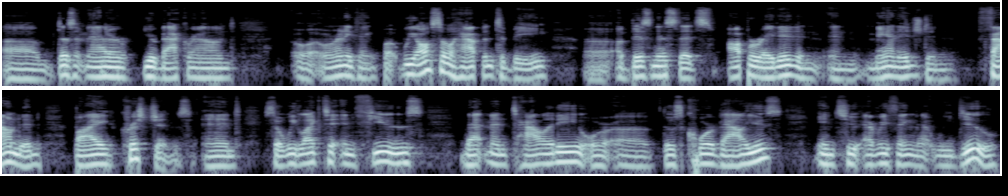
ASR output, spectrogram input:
Um, doesn't matter your background or, or, anything, but we also happen to be uh, a business that's operated and, and managed and founded by Christians. And so we like to infuse that mentality or uh, those core values into everything that we do.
